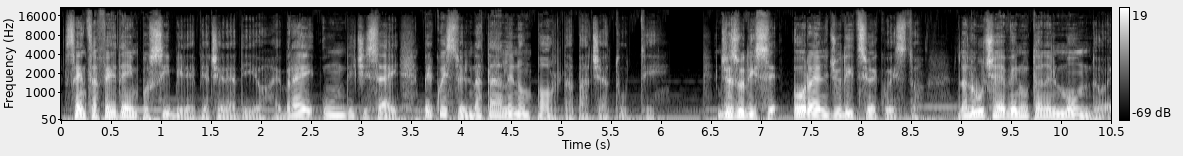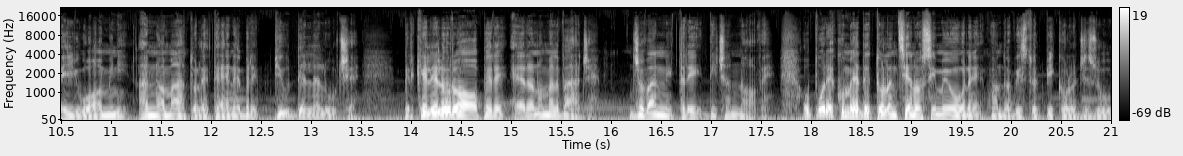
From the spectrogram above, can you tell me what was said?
Senza fede è impossibile piacere a Dio. Ebrei 11:6. Per questo il Natale non porta pace a tutti. Gesù disse: Ora il giudizio è questo. La luce è venuta nel mondo e gli uomini hanno amato le tenebre più della luce, perché le loro opere erano malvagie. Giovanni 3:19. Oppure come ha detto l'anziano Simeone quando ha visto il piccolo Gesù,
